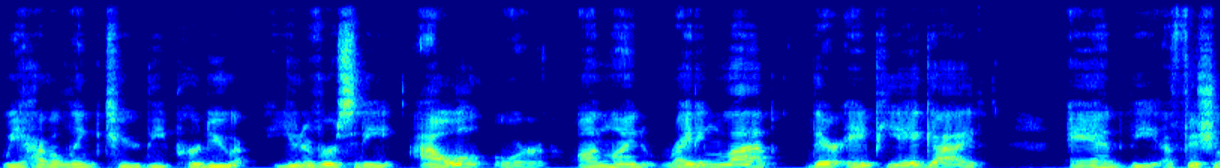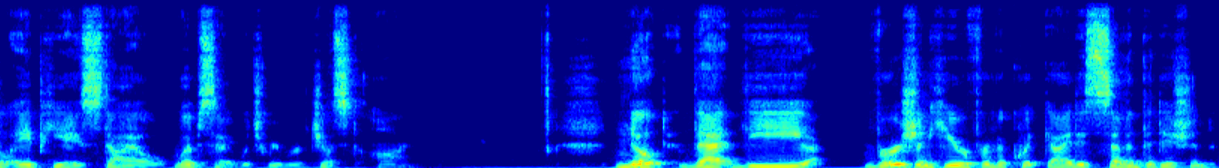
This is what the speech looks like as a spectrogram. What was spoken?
We have a link to the Purdue University OWL, or Online Writing Lab, their APA guide, and the official APA style website, which we were just on. Note that the version here for the quick guide is 7th edition.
